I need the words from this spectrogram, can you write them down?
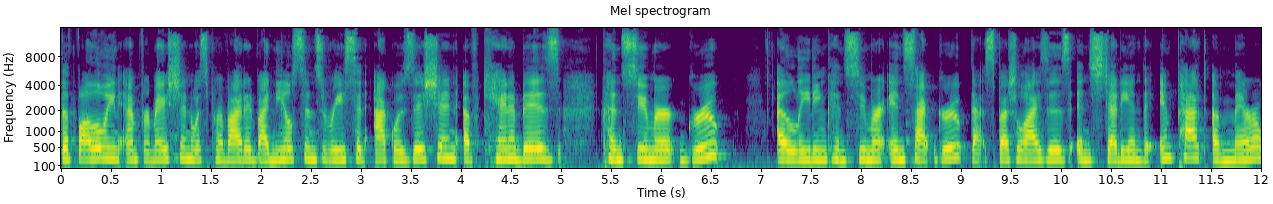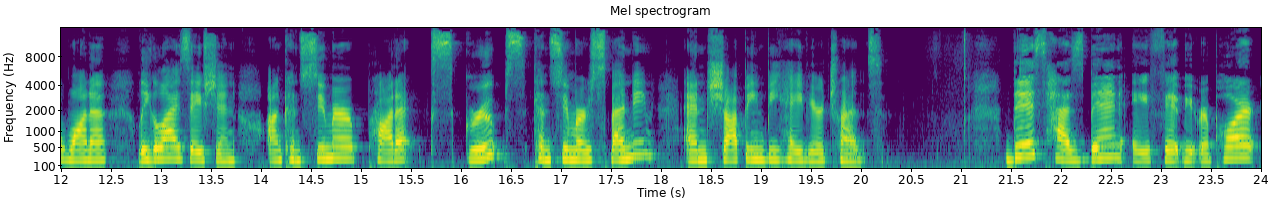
The following information was provided by Nielsen's recent acquisition of Cannabis Consumer Group, a leading consumer insight group that specializes in studying the impact of marijuana legalization on consumer products groups, consumer spending, and shopping behavior trends. This has been a Fitbeat report.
